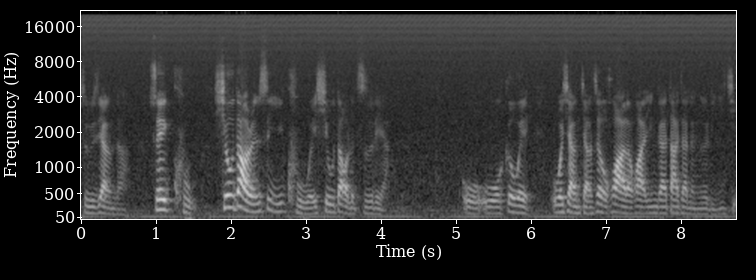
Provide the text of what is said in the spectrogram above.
是不是这样子啊？所以苦修道人是以苦为修道的资粮。我我各位，我想讲这个话的话，应该大家能够理解，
